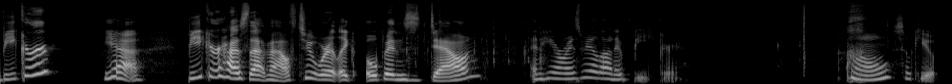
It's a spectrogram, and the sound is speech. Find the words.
beaker yeah. beaker has that mouth too where it like opens down and he reminds me a lot of beaker Oh, so cute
